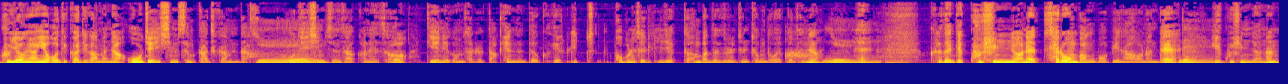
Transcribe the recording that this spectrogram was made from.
그 영향이 어디까지 가느냐 오제이 심슨까지 갑니다. 예. 오제이 심슨 사건에서 DNA 검사를 딱 했는데 그게 리, 법원에서 reject 안 받아들여질 정도였거든요. 아, 예. 예. 그러다 이제 90년에 새로운 방법이 나오는데 네. 이 90년은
